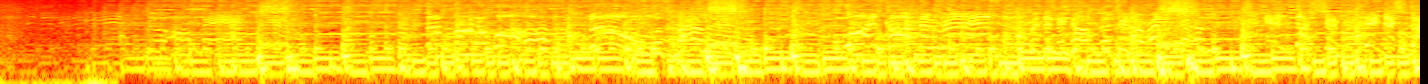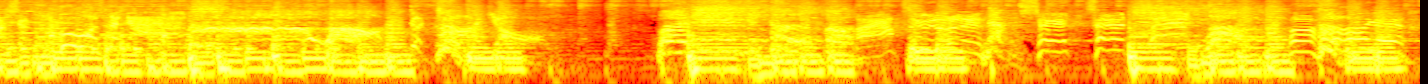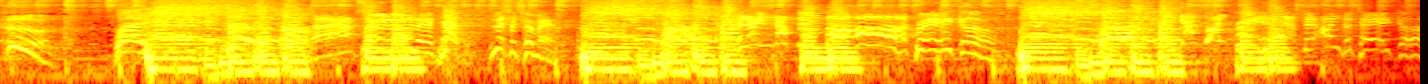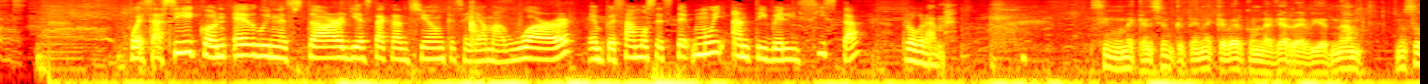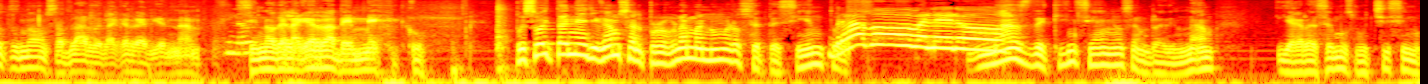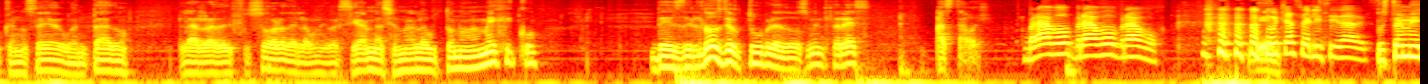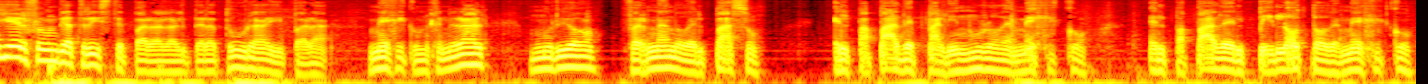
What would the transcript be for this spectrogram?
Pues así con Edwin Starr y esta canción que se llama War, empezamos este muy antibelicista programa. Sí, una canción que tenía que ver con la guerra de Vietnam. Nosotros no vamos a hablar de la guerra de Vietnam, sino de la guerra de México. Pues hoy, Tania, llegamos al programa número 700. ¡Bravo, Valero! Más de 15 años en Radio UNAM y agradecemos muchísimo que nos haya aguantado la radiodifusora de la Universidad Nacional Autónoma de México desde el 2 de octubre de 2003 hasta hoy. Bravo, bravo, bravo. Muchas felicidades. Pues Tania, ayer fue un día triste para la literatura y para México en general. Murió Fernando del Paso, el papá de Palinuro de México, el papá del piloto de México.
